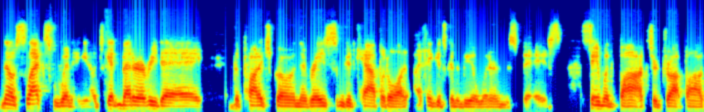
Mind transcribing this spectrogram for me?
no, Slack's winning. You know, it's getting better every day. The product's growing. They've raised some good capital. I think it's going to be a winner in the space. Same with Box or Dropbox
